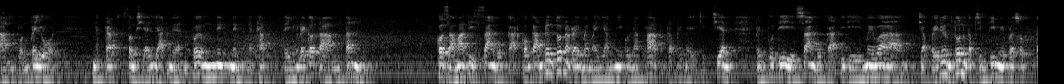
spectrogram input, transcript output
ตามผลประโยชน์นะครับต้องเสียหยาดเงินเพิ่มนิดหนึ่งนะครับ แต่อย่างไรก็ตามท่าน ก็สามารถที่สร้างโอกาสของการเริ่มต้นอะไรใหม่ๆอย่างมีคุณภาพกับเป็นใหม่จิกเชียน เป็นผู้ที่สร้างโอกาสดีๆ ไม่ว่าจะไปเริ่มต้นกับสิ่งที่มีประสบก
